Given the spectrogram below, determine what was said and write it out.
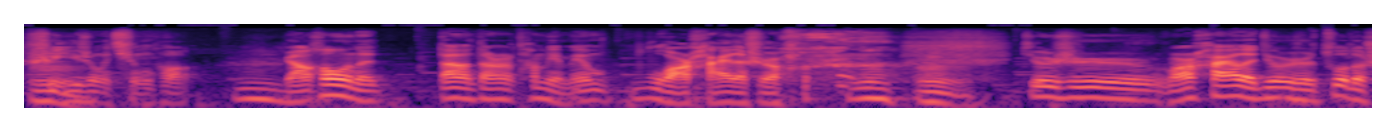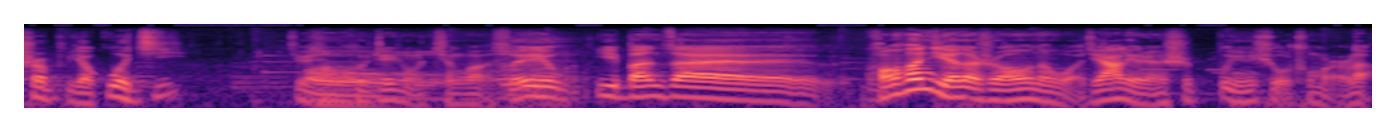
是一种情况。嗯然后呢，当然当然他们也没不玩嗨的时候，嗯，就是玩嗨了，就是做的事儿比较过激，就是会这种情况。所以一般在狂欢节的时候呢，我家里人是不允许我出门的。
